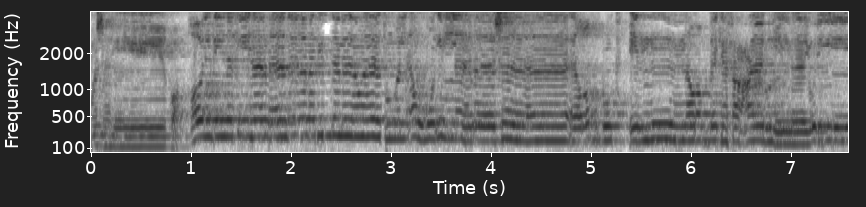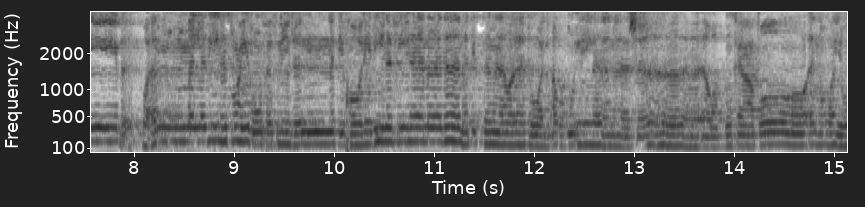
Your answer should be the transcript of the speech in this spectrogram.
وشهيق. خالدين فيها ما دامت السماوات والأرض إلا ما شاء ربك. إن ربك فعال لما يريد. وأما الذين سعروا ففي الجنة خالدين فيها ما دامت السماوات والأرض إلا ما شاء ربك. عطاء غير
